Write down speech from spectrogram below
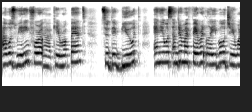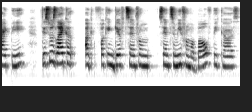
I was waiting for a K-rock band to debut and it was under my favorite label JYP. This was like a, a fucking gift sent from sent to me from above because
